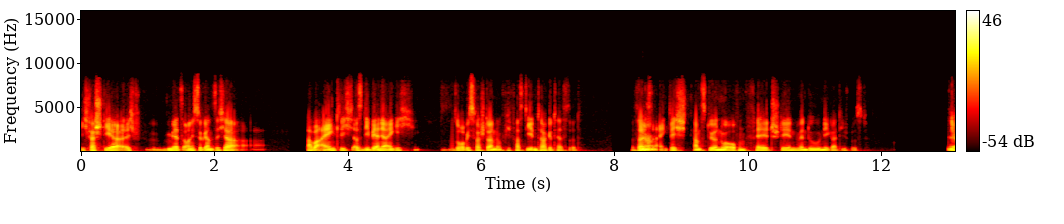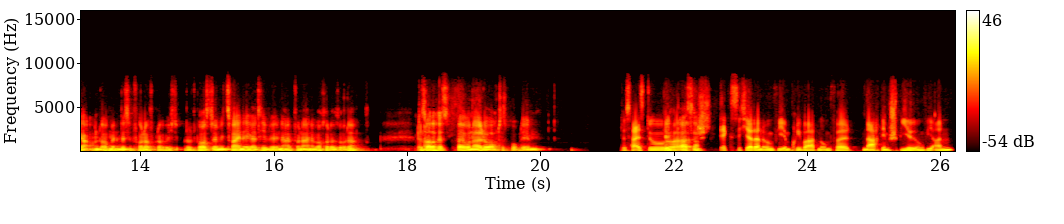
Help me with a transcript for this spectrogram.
Ich verstehe, ich bin mir jetzt auch nicht so ganz sicher, aber eigentlich, also die werden ja eigentlich, so habe ich es verstanden, irgendwie fast jeden Tag getestet. Das heißt, ja. eigentlich kannst du ja nur auf dem Feld stehen, wenn du negativ bist. Ja, und auch mit ein bisschen Vorlauf, glaube ich. Oder du brauchst irgendwie zwei Negative innerhalb von einer Woche oder so, oder? Das genau. war doch jetzt bei Ronaldo auch das Problem. Das heißt, du steckst dich ja dann irgendwie im privaten Umfeld nach dem Spiel irgendwie an,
